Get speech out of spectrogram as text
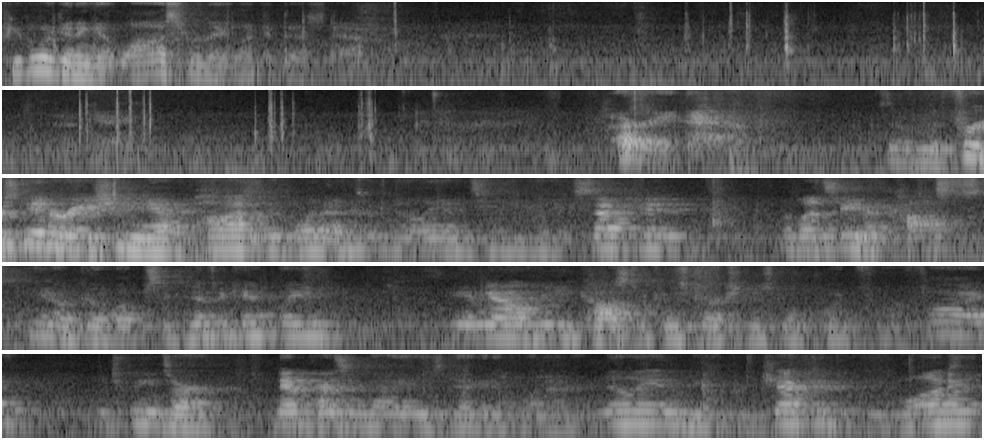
People are gonna get lost when they look at this stuff. Okay. All right. So the first iteration, you had a positive one hundred million, so you would accept it. But let's say your costs, you know, go up significantly, and now the cost of construction is one point four five, which means our net present value is negative one hundred million, we projected, we want it.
